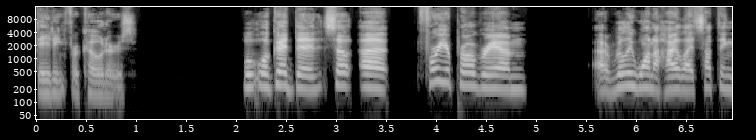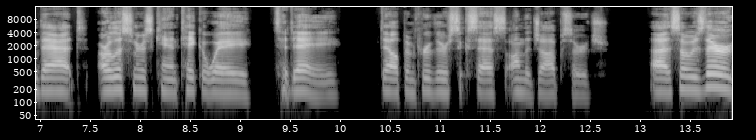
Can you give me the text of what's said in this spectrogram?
dating for coders. Well, well, good then. So, uh, for your program, I really want to highlight something that our listeners can take away today to help improve their success on the job search. Uh, so, is there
